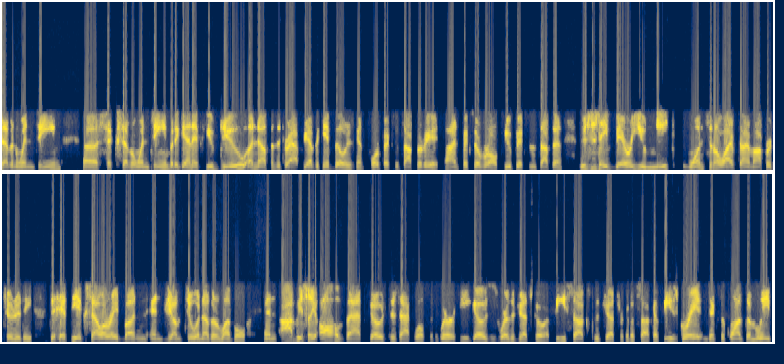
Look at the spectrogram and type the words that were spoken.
seven win team, uh, six, seven win team. But again, if you do enough in the draft, you have the capabilities. Again, four picks in the top 38, nine picks overall, two picks in the top 10. This is a very unique, once in a lifetime opportunity to hit the accelerate button and jump to another level. And obviously, all of that goes to Zach Wilson. Where he goes is where the Jets go. If he sucks, the Jets are going to suck. If he's great and takes a quantum leap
